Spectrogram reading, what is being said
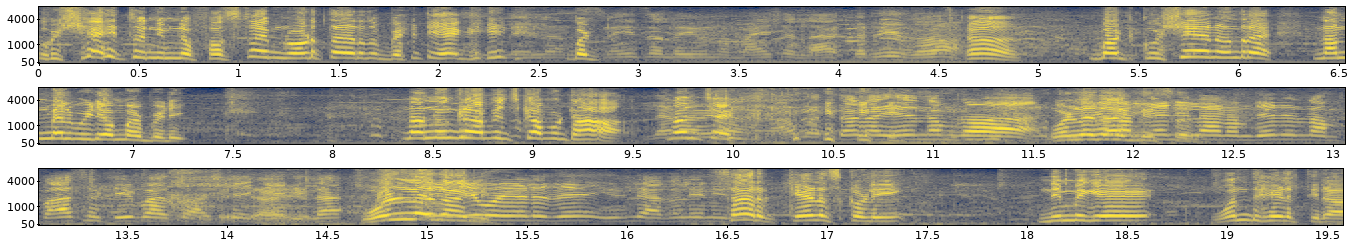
ಖುಷಿ ಆಯ್ತು ನಿಮ್ಮನ್ನ ಫಸ್ಟ್ ಟೈಮ್ ನೋಡ್ತಾ ಇರೋದು ಭೇಟಿಯಾಗಿ. ಬಟ್ ಹಾಂ ಬಟ್ ಖುಷಿ ಏನು ಅಂದರೆ ನನ್ನ ಮೇಲೆ ವಿಡಿಯೋ ಮಾಡಬೇಡಿ. ನನ್ನ ಉಂಗ್ರ ಬಿಚ್ಕೊಂಬಿಟ್ಟ ನನ್ನ ಏನ್ ನಮ್ಗ ಒಳ್ಳೇದಾಗ್ಲಿ ಏನಿಲ್ಲ. ಒಳ್ಳೇದಾಗ್ಲಿ. ಸರ್ ಕೇಳಿಸ್ಕೊಳ್ಳಿ. ನಿಮಗೆ ಒಂದು ಹೇಳ್ತೀರಾ?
